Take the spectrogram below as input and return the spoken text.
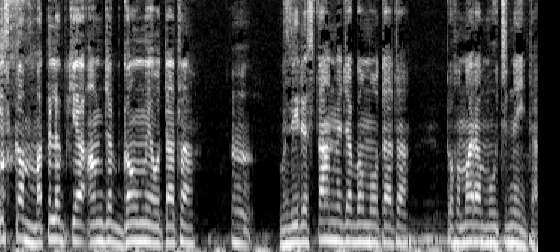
इसका मतलब क्या? हम जब गाँव में होता था हाँ। वजीरिस्तान में जब हम होता था तो हमारा मूछ नहीं था।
